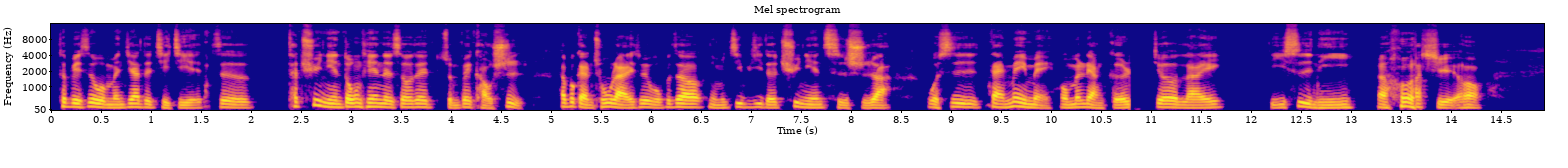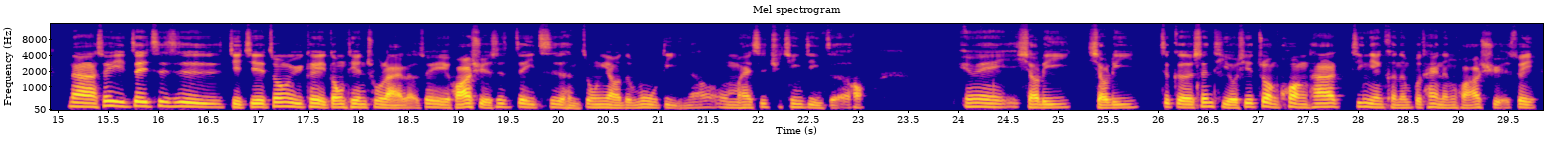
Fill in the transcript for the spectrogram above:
特别是我们家的姐姐，这她去年冬天的时候在准备考试，她不敢出来，所以我不知道你们记不记得去年此时啊，我是带妹妹，我们两个就来迪士尼，然后滑雪哦。那所以这次是姐姐终于可以冬天出来了，所以滑雪是这一次很重要的目的。然后我们还是去轻井泽哈。因为小黎小黎这个身体有些状况，他今年可能不太能滑雪，所以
